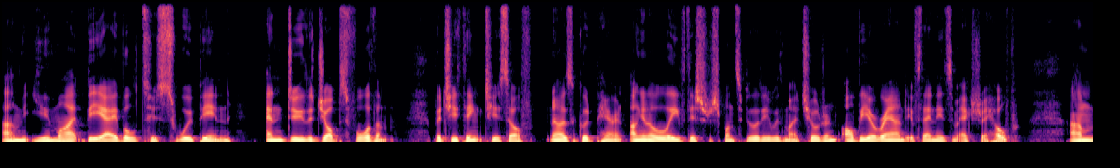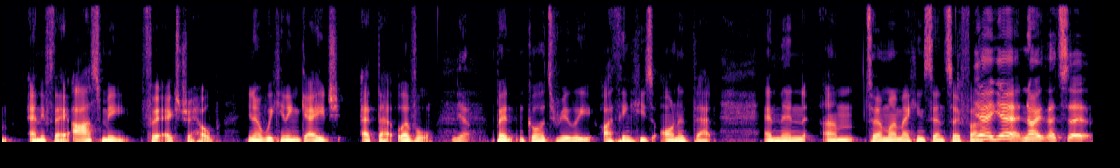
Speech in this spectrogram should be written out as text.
um, you might be able to swoop in and do the jobs for them. But you think to yourself, no, as a good parent, I'm going to leave this responsibility with my children. I'll be around if they need some extra help. Um, and if they ask me for extra help, you know, we can engage at that level. Yeah. But God's really, I think He's honored that. And then, um, so am I making sense so far? Yeah, yeah. No, that's a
